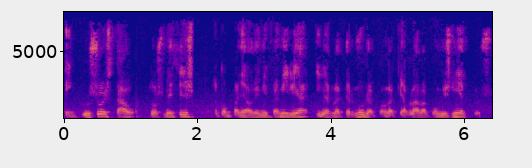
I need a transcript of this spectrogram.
E incluso he estado dos veces acompañado de mi familia y ver la ternura con la que hablaba con mis nietos.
